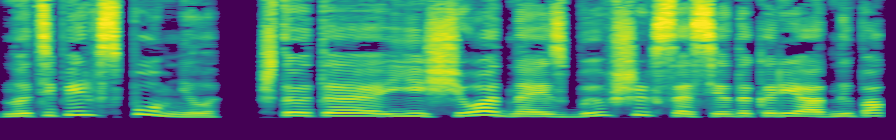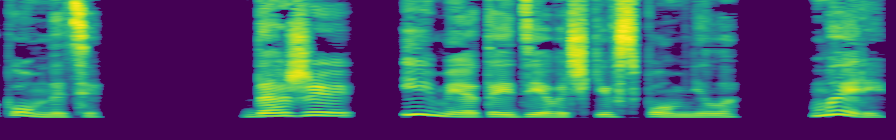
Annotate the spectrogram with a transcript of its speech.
Но теперь вспомнила, что это еще одна из бывших соседок Ариадны по комнате. Даже имя этой девочки вспомнила — Мэри.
